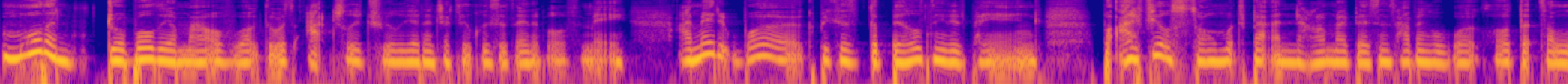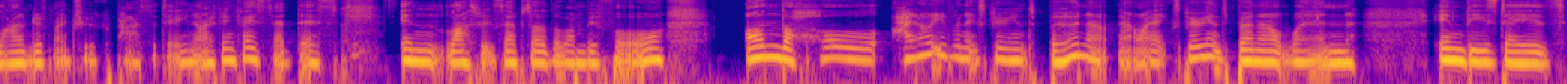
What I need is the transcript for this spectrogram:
more than double the amount of work that was actually truly energetically sustainable for me. I made it work because the bills needed paying, but I feel so much better now in my business having a workload that's aligned with my true capacity. You know, I think I said this in last week's episode, of the one before. On the whole, I don't even experience burnout now. I experience burnout when in these days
